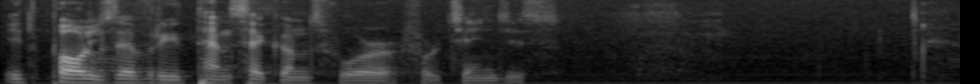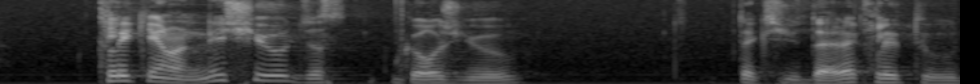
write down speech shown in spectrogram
it polls every 10 seconds for, for changes. Clicking on an issue just goes you, takes you directly to,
